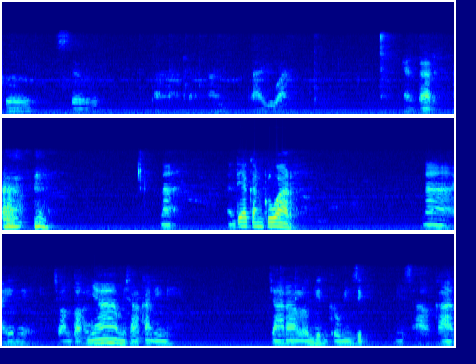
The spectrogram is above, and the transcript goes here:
kesetaraan Taiwan. Enter. Nah nanti akan keluar. Nah ini contohnya misalkan ini. Cara login ke Wizik misalkan.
